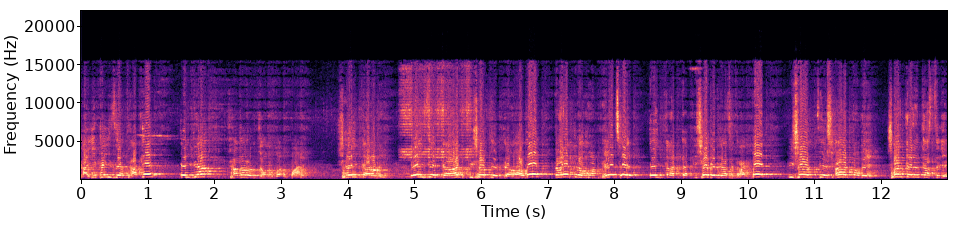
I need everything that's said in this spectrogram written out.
খাইয়ে খাইয়ে যে থাকে, এইটা সাধারণ জনগণ পায়। সেই কারণে এই যে কার্ড কৃষকদের দেওয়া হবে, তারেক রহমান ভেবেছে এই কার্ডটা কৃষকের কাছে থাকবে। কৃষক যে সার পাবে, সরকারের কাছ থেকে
